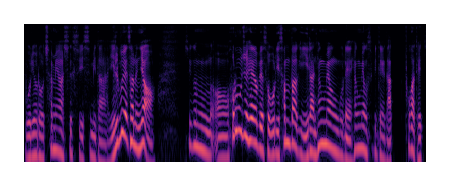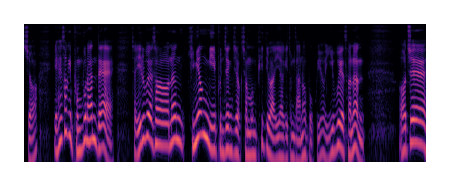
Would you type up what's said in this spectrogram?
무료로 참여하실 수 있습니다. 일부에서는요. 지금 어, 호르무즈 해협에서 우리 선박이 이란 혁명군의 혁명 수비대에 납포가 됐죠. 이 해석이 분분한데 자, 1부에서는 김영미 분쟁 지역 전문 PD와 이야기 좀 나눠 보고요. 2부에서는 어제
